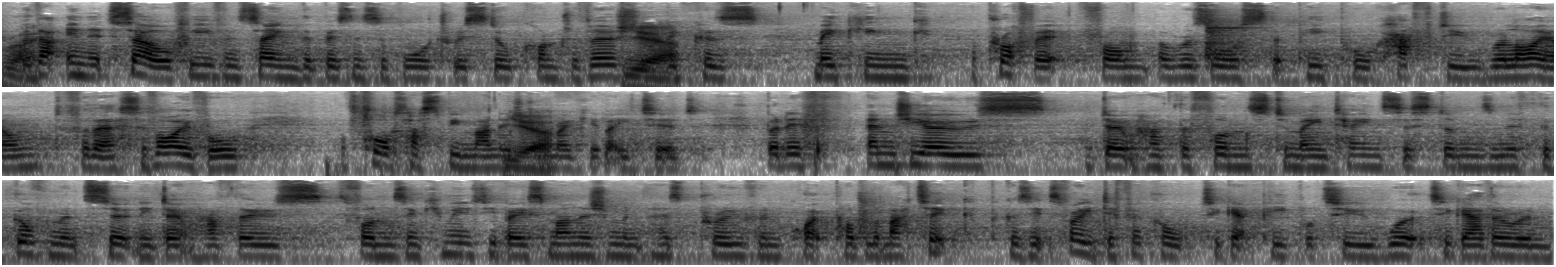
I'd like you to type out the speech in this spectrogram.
Right. But that in itself, even saying the business of water is still controversial yeah. because making a profit from a resource that people have to rely on for their survival, of course, has to be managed yeah. and regulated. But if NGOs don't have the funds to maintain systems, and if the government certainly don't have those funds, and community based management has proven quite problematic because it's very difficult to get people to work together and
